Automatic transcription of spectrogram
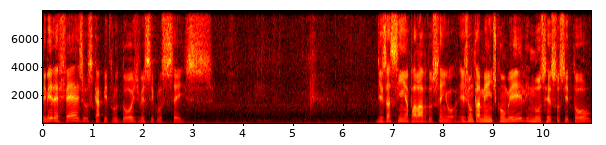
1 Efésios capítulo 2, versículo 6. Diz assim a palavra do Senhor: E juntamente com ele nos ressuscitou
